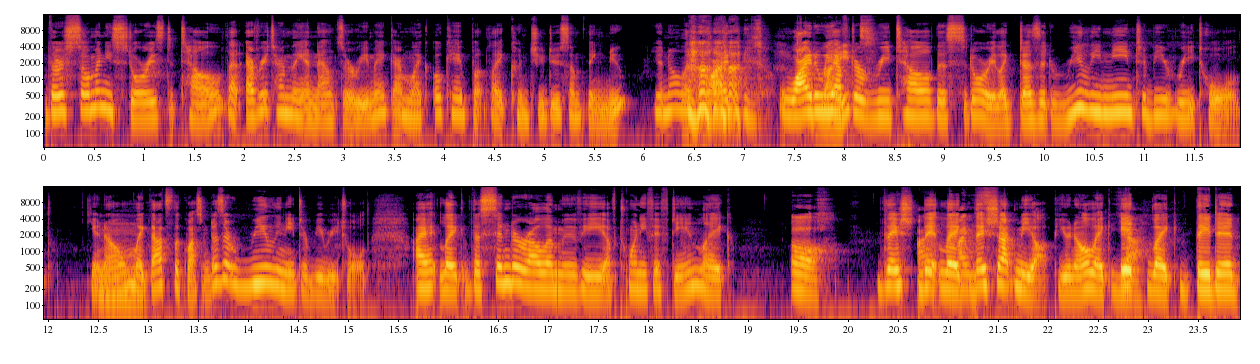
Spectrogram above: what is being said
there's so many stories to tell that every time they announce a remake, I'm like, okay, but like, couldn't you do something new? You know, like why why do we have to retell this story? Like, does it really need to be retold? You know, mm. like that's the question. Does it really need to be retold? I like the Cinderella movie of 2015. Like Oh, they sh- they like I- they shut me up. You know, like Yeah. it like they did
